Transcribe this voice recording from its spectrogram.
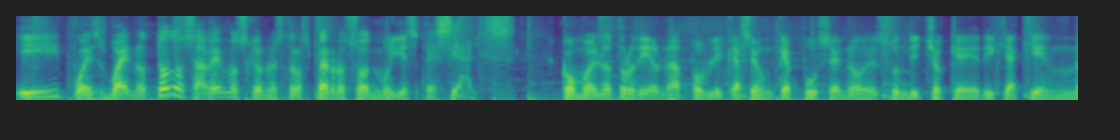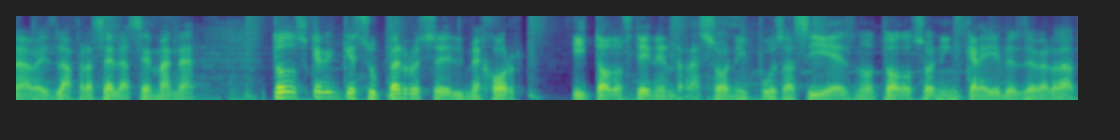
Y pues bueno, todos sabemos que nuestros perros son muy especiales como el otro día una publicación que puse, ¿no? Es un dicho que dije aquí en una vez la frase de la semana. Todos creen que su perro es el mejor y todos tienen razón y pues así es, ¿no? Todos son increíbles de verdad.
